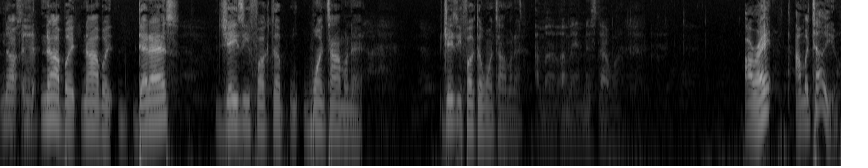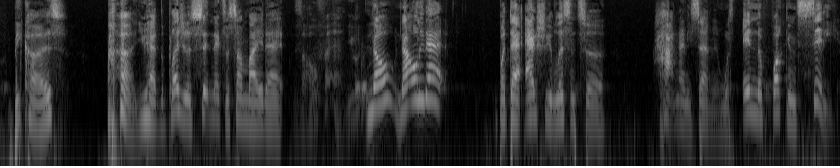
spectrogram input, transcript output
No, what n- nah, but nah, but dead ass. Jay Z fucked up one time on that. Jay Z fucked up one time on that. I'm a, I may have missed that one. All right, I'm gonna tell you because you had the pleasure to sit next to somebody that is a whole fan. You no, not only that, but that actually listened to Hot 97 was in the fucking city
